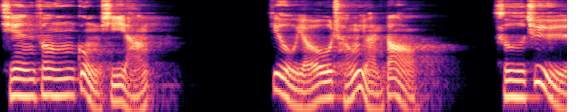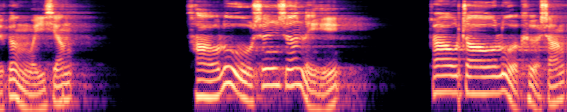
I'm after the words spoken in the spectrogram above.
千峰共夕阳。旧游程远道，此去更为乡。草路深山里，朝朝落客伤。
